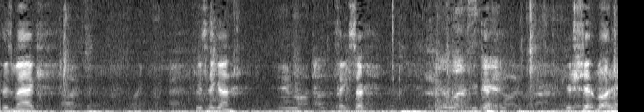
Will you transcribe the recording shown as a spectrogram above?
Who's mag? Who's the gun? Thanks, sir. You're good. Good shit, buddy.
